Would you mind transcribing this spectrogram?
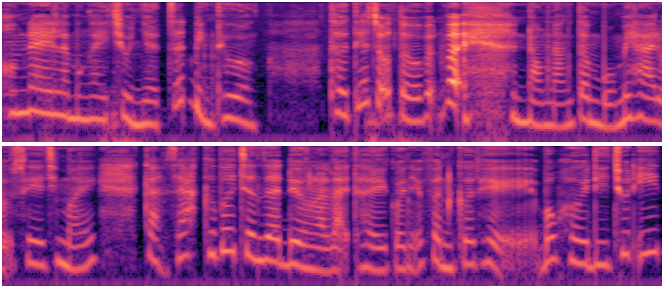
Hôm nay là một ngày chủ nhật rất bình thường. Thời tiết chỗ tớ vẫn vậy, Nóng nắng tầm 42 độ C chứ mấy. Cảm giác cứ bước chân ra đường là lại thấy Có những phần cơ thể bốc hơi đi chút ít.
